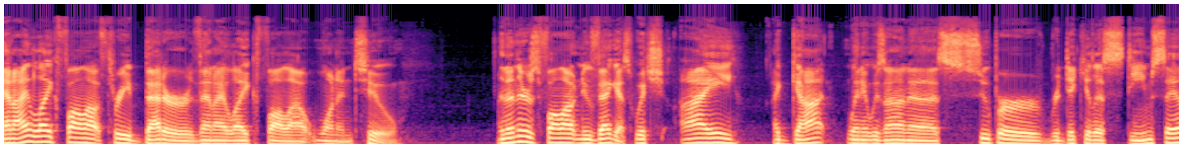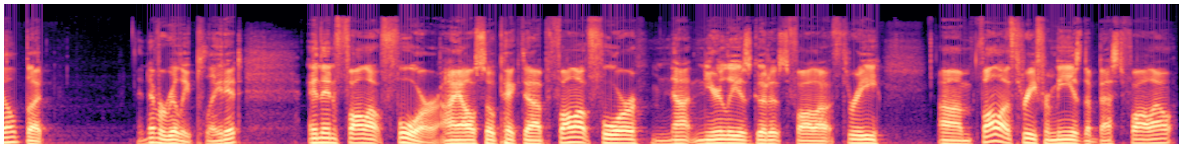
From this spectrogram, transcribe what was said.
And I like Fallout 3 better than I like Fallout 1 and 2. And then there's Fallout New Vegas, which I I got when it was on a super ridiculous Steam sale, but I never really played it. And then Fallout 4, I also picked up. Fallout 4, not nearly as good as Fallout 3. Um, Fallout 3 for me is the best Fallout.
